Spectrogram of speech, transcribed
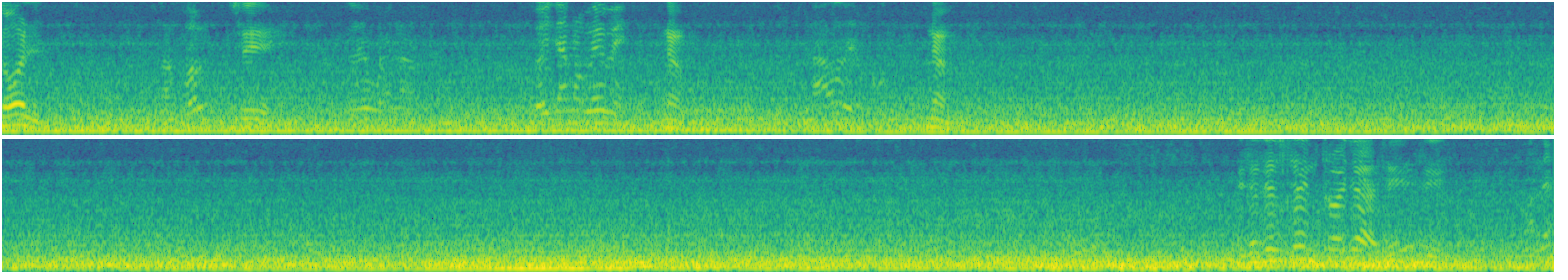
Sol, ¿La Sol? sí, Está buena. Hoy ya no bebe. no, Nada de alcohol. no. Ese es el centro allá, sí, sí. ¿Dónde?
